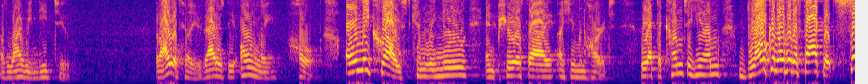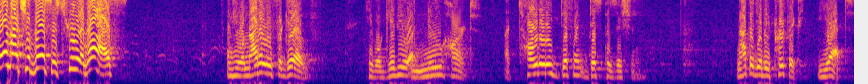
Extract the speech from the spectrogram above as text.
of why we need to. But I will tell you, that is the only hope. Only Christ can renew and purify a human heart. We have to come to him broken over the fact that so much of this is true of us, and he will not only forgive, he will give you a new heart, a totally different disposition. Not that you'll be perfect yet,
